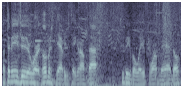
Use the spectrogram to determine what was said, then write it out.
Let the minions do their work. A little bit of damage is taken off that. Too big of a wave for him to handle.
